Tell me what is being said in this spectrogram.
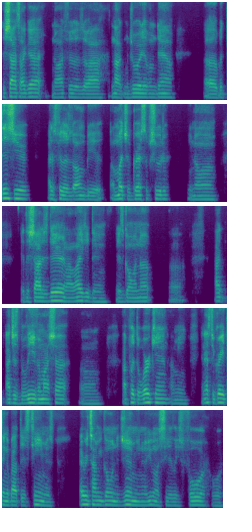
the shots I got, you know, I feel as though I knocked majority of them down. Uh, but this year I just feel as though I'm gonna be a, a much aggressive shooter. You know, um, if the shot is there and I like it, then it's going up. Uh, I I just believe in my shot. Um, I put the work in. I mean, and that's the great thing about this team is every time you go in the gym, you know, you're gonna see at least four or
